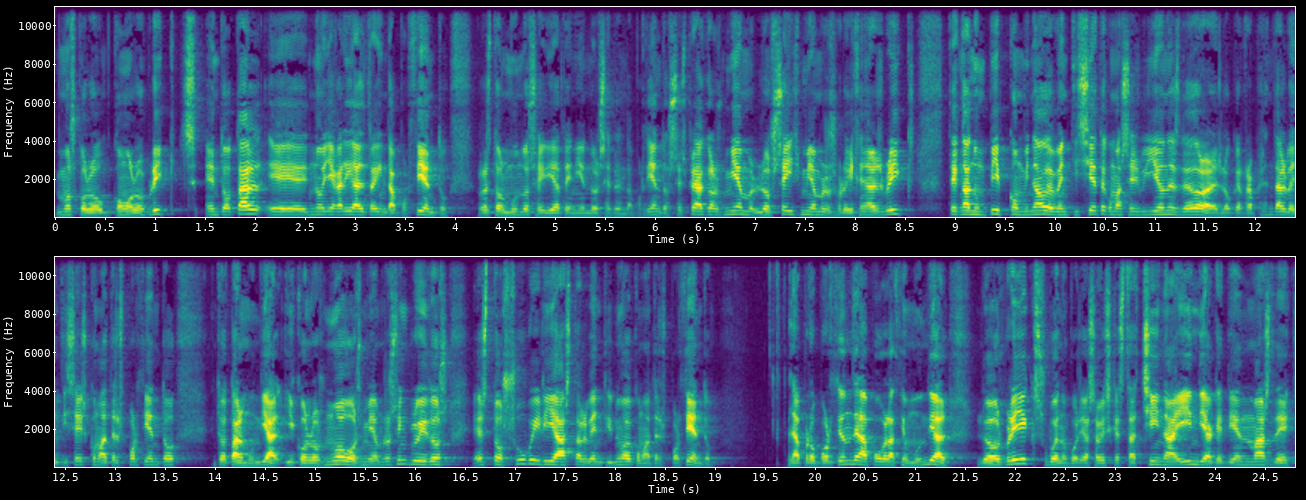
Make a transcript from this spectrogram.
Vemos como, los BRICS en total eh, no llegaría al 30%, el resto del mundo seguiría teniendo el 70%. Se espera que los, los seis miembros originales BRICS tengan un PIB combinado de 27,6 billones de dólares, lo que representa el 26,3% total mundial, y con los nuevos miembros incluidos, esto subiría hasta el 29,3%. La proporción de la población mundial. Los BRICS, bueno, pues ya sabéis que está China e India que tienen más de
